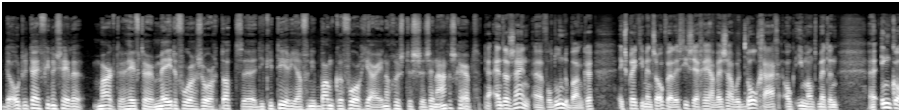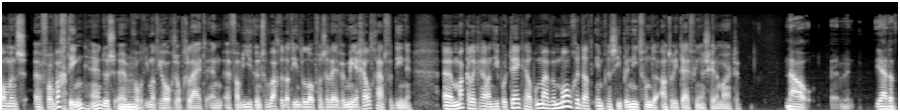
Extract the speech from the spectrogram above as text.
de autoriteit Financiële Markten heeft er mede voor gezorgd... dat uh, die criteria van die banken vorig jaar in augustus uh, zijn aangescherpt. Ja, en er zijn voldoende banken. Ik spreek die mensen ook wel eens. Die zeggen, ja, wij zouden dolgraag ook iemand met een inkomensverwachting... Hè, dus mm -hmm. bijvoorbeeld iemand die hoog is opgeleid... en van wie je kunt verwachten dat hij in de loop van zijn leven meer geld gaat verdienen... makkelijker aan een hypotheek helpen. Maar we mogen dat in principe niet van de autoriteit Financiële Markten. Nou ja, dat,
